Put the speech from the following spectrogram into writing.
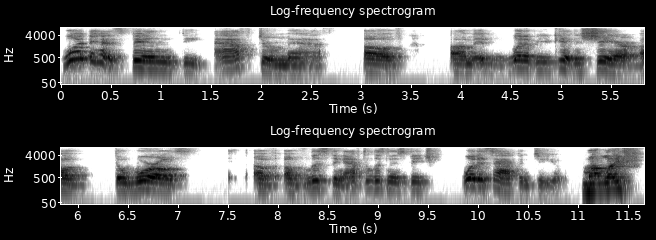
What has been the aftermath of um, whatever you care to share of the world's of of listening after listening to speech? What has happened to you? My life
